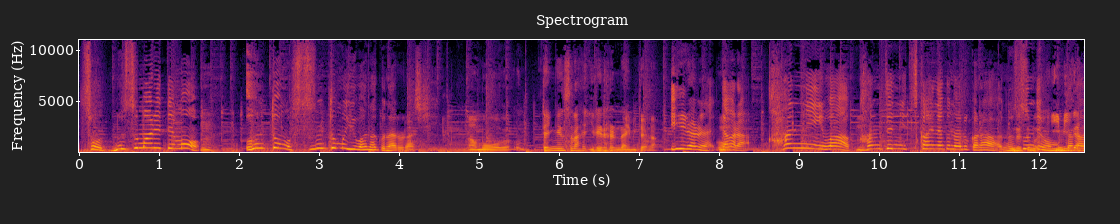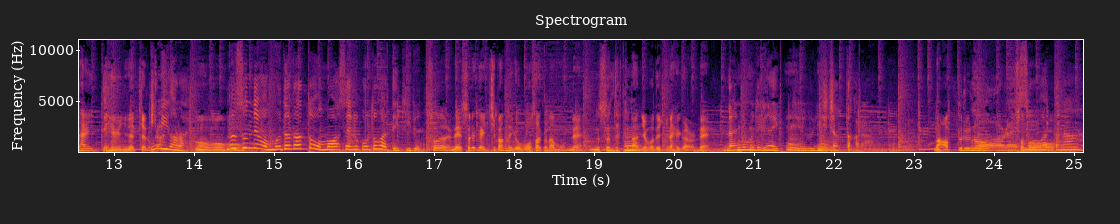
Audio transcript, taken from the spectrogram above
そう盗まれても、うんうんともすんとも言わなくなるらしい。あもう電源すら入れられないみたいな。入れられない。うん。だから犯人は完全に使えなくなるから、盗んでも無駄だっないっていう風になっちゃうのか。意味がない。うんうんうん。盗んでも無駄だと思わせることができる。そうだよね。それが一番の予防策だもんね。盗んだって何もできないからね、何にもできないっていうふうにしちゃったから、まあアップルのそのったな。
